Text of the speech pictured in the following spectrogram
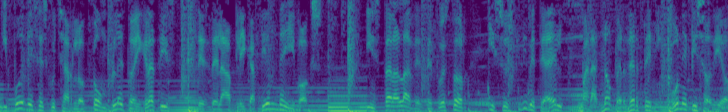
y puedes escucharlo completo y gratis desde la aplicación de Evox. Instálala desde tu store y suscríbete a él para no perderte ningún episodio.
